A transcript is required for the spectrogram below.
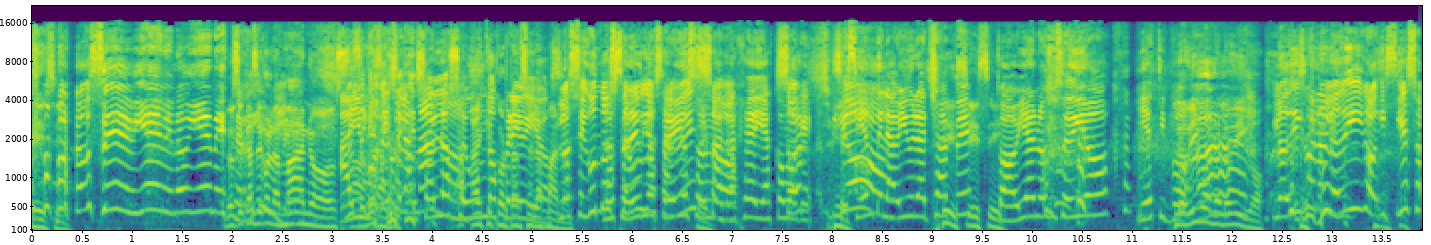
Sí, sí. no sé, viene, no viene. No se case con las manos. Hay No se unos que son los segundos previos. manos. Los segundos, Los segundos previos son una tragedia. Es como Son- que Sí. se siente la vibra chape, Sí, sí, sí. todavía no sucedió. Y es tipo. ¿Lo digo o no lo ah, digo? Lo digo o no lo digo. Y si eso.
